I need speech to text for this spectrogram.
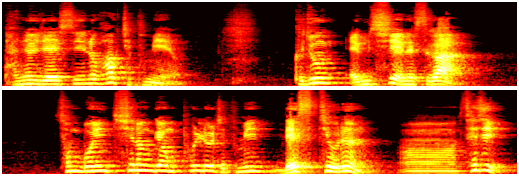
단열재에 쓰이는 화학 제품이에요. 그중 MCNS가 선보인 친환경 폴리올 제품인 넥스티올은 어, 새집,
